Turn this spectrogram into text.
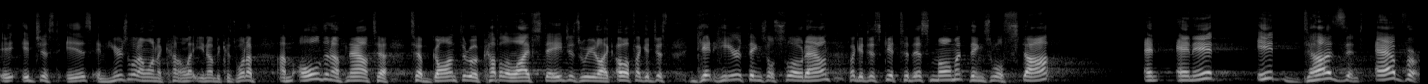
it, it, just is. And here's what I want to kind of let you know because what I'm, I'm old enough now to, to have gone through a couple of life stages where you're like, oh, if I could just get here, things will slow down. If I could just get to this moment, things will stop. And, and it, it doesn't ever.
